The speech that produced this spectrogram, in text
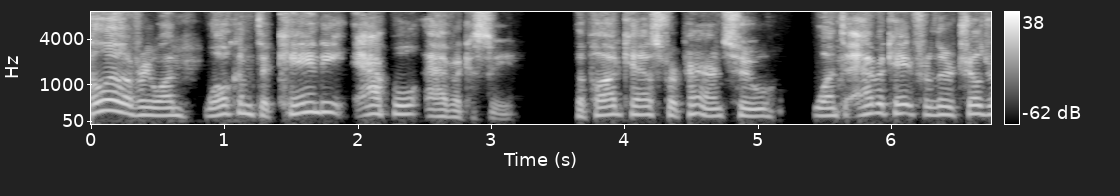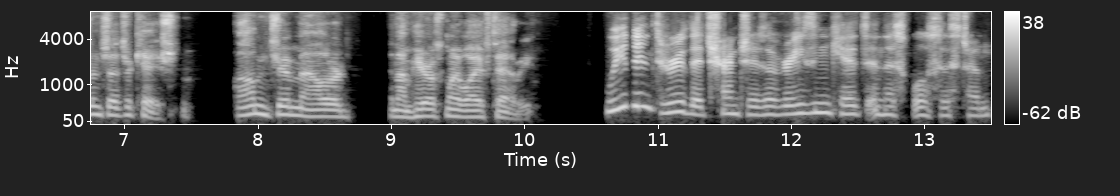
Hello, everyone. Welcome to Candy Apple Advocacy, the podcast for parents who want to advocate for their children's education. I'm Jim Mallard, and I'm here with my wife, Tabby. We've been through the trenches of raising kids in the school system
